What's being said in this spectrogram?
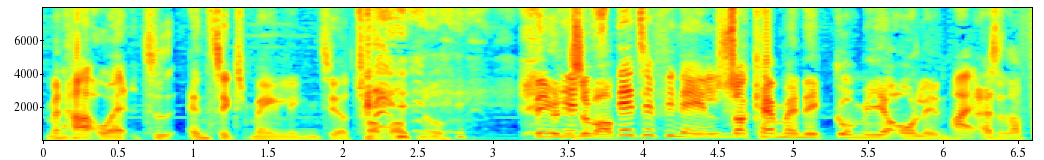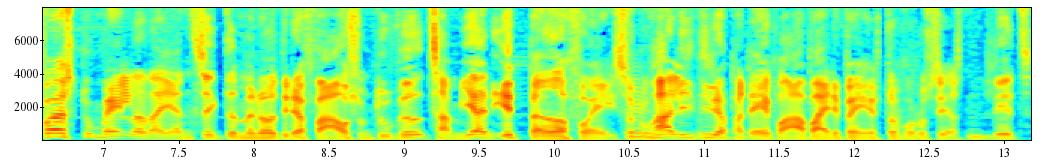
man har jo altid ansigtsmalingen til at toppe op med. Det er jo ligesom op, det er til finalen. så kan man ikke gå mere all in. Nej. Altså, når først du maler dig i ansigtet med noget af det der farve, som du ved tager mere end et bad at få af, så mm, du har lige de der par dage på arbejde bagefter, hvor du ser sådan lidt...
